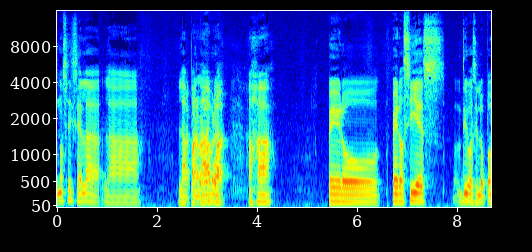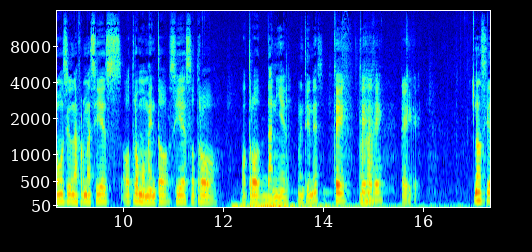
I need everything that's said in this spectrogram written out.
no sé si sea la, la, la, La palabra ajá, pero, pero sí es, digo, si lo podemos decir de una forma, sí es otro momento, sí es otro, otro Daniel, ¿me entiendes? Sí, sí, Ajá. sí, sí. Que- Que- que- No, sí.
